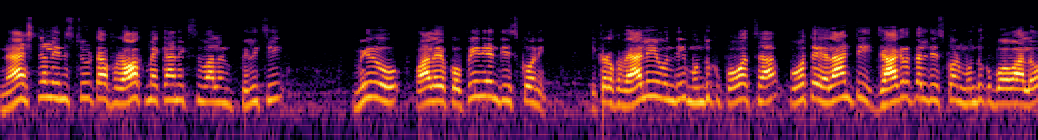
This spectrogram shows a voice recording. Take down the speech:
national institute of rock mechanics వాళ్ళని పిలిచి మీరు వాళ్ళ యొక్క ఒపీనియన్ తీసుకొని ఇక్కడ ఒక వ్యాలీ ఉంది ముందుకు పోవచ్చా? పోతే ఎలాంటి జాగ్రత్తలు తీసుకొని ముందుకు పోవాలో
